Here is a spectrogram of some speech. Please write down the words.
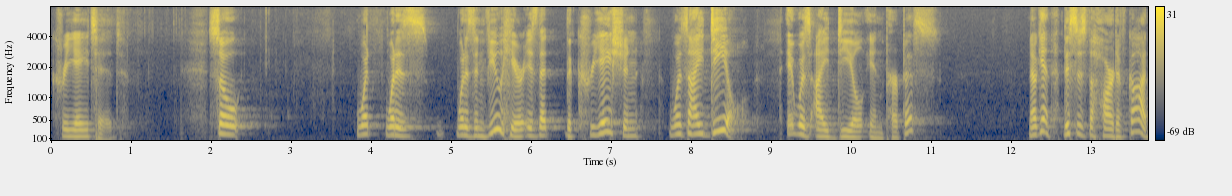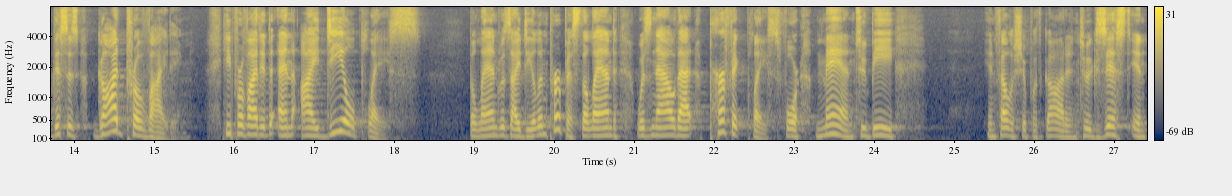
created. So what, what, is, what is in view here is that the creation was ideal. It was ideal in purpose. Now, again, this is the heart of God. This is God providing. He provided an ideal place. The land was ideal in purpose. The land was now that perfect place for man to be in fellowship with God and to exist in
